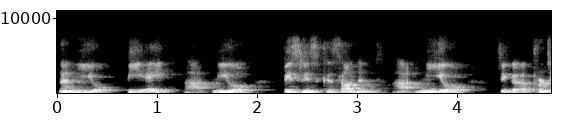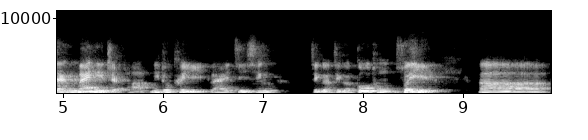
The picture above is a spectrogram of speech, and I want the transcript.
那你有 BA 啊，你有 business consultant 啊，你有这个 project manager 啊，你都可以来进行这个这个沟通。所以呃，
